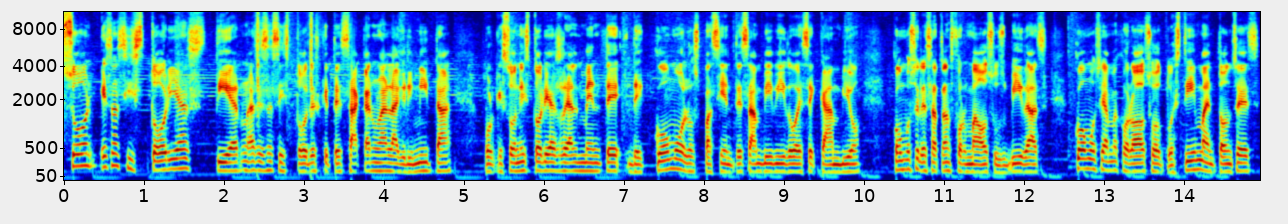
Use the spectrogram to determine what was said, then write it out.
son esas historias tiernas, esas historias que te sacan una lagrimita, porque son historias realmente de cómo los pacientes han vivido ese cambio, cómo se les ha transformado sus vidas, cómo se ha mejorado su autoestima. Entonces,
